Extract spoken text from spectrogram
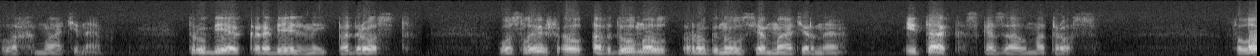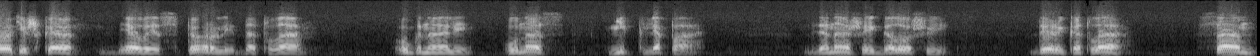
Лохматина, трубе корабельный подрост. Услышал, обдумал, ругнулся матерно. «И так», — сказал матрос, — «флотишка белые сперли дотла, угнали, у нас ни кляпа. Для нашей галоши дыры котла сам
